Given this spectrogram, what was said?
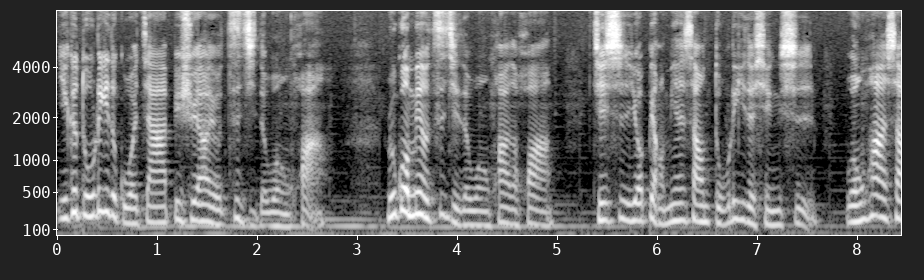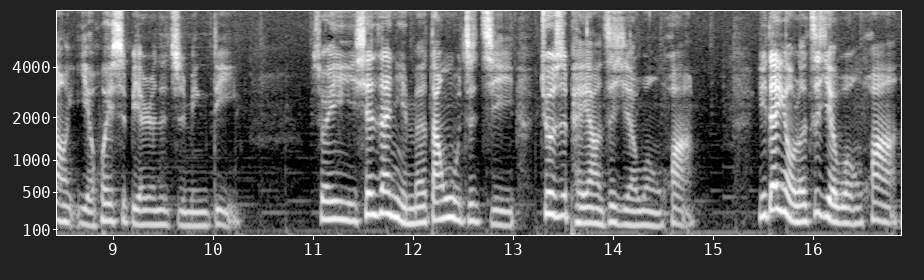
一个独立的国家必须要有自己的文化。如果没有自己的文化的话，即使有表面上独立的形式，文化上也会是别人的殖民地。”所以现在你们的当务之急就是培养自己的文化。一旦有了自己的文化，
